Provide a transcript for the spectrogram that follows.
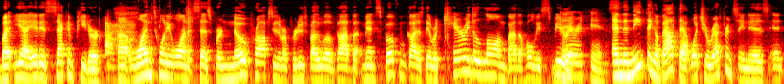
but yeah, it is Second Peter Ah. uh, one twenty one. It says, "For no prophecies ever produced by the will of God, but men spoke from God as they were carried along by the Holy Spirit." There it is. And the neat thing about that, what you're referencing is in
